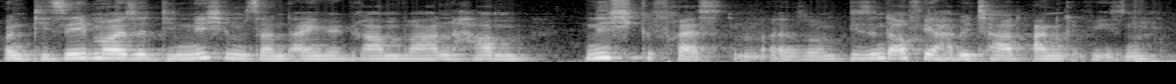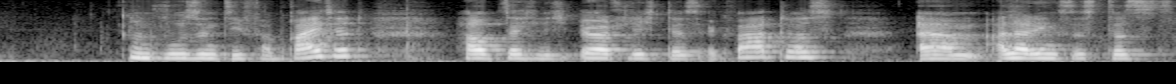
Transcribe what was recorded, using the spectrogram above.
Und die Seemäuse, die nicht im Sand eingegraben waren, haben nicht gefressen. Also die sind auf ihr Habitat angewiesen. Und wo sind sie verbreitet? Hauptsächlich örtlich des Äquators. Ähm, allerdings ist das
